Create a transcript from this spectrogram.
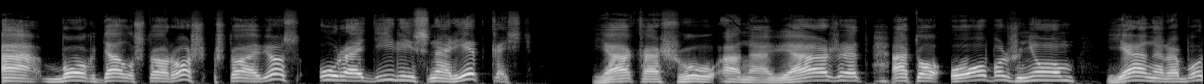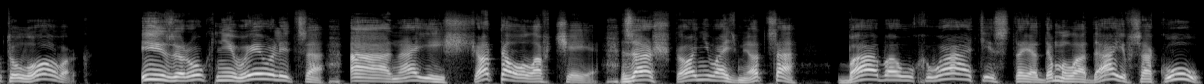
А Бог дал, что рожь, что овес уродились на редкость. Я кашу, она вяжет, а то оба жнем, я на работу ловок. Из рук не вывалится, а она еще-то ловчее. За что не возьмется? Баба ухватистая, да молодая в соку.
